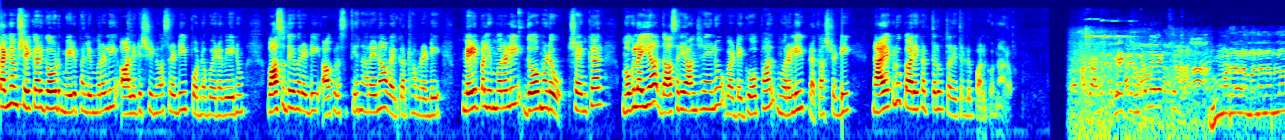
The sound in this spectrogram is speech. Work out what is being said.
సంగం శేఖర్ గౌడ్ మేడిపల్లి మురళి ఆలెడ్డి శ్రీనివాసరెడ్డి పొన్నబోయిన వేణు వాసుదేవరెడ్డి ఆకుల సత్యనారాయణ వెంకట్రామరెడ్డి మేడిపల్లి మురళి దోమడు శంకర్ మొగలయ్య దాసరి ఆంజనేయులు వడ్డే గోపాల్ మురళి ప్రకాష్ రెడ్డి నాయకులు కార్యకర్తలు తదితరులు పాల్గొన్నారు. గుమ్మడిదల మండలంలో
